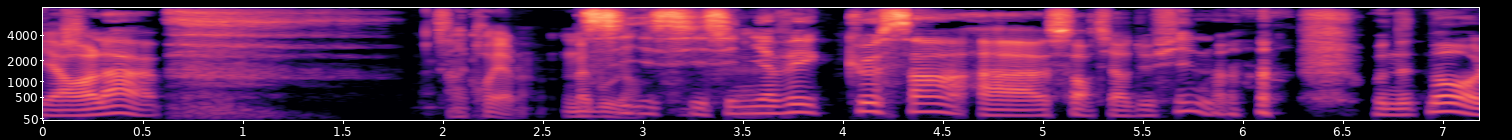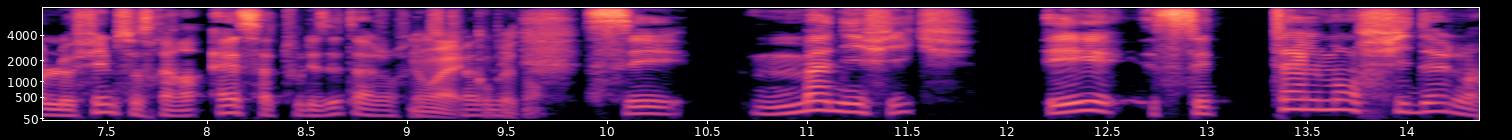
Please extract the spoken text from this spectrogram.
Et alors là, pff, C'est incroyable. Ma boule. hein. si- si- s'il n'y avait que ça à sortir du film, honnêtement, le film ce serait un S à tous les étages. En fait, Ouais, complètement. c'est magnifique et c'est tellement fidèle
